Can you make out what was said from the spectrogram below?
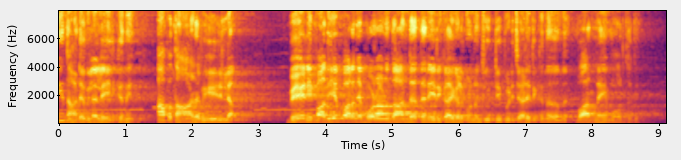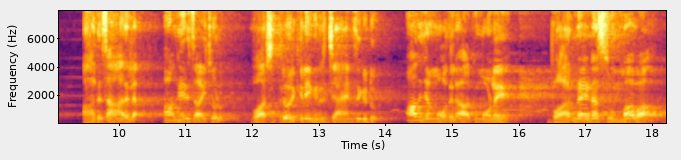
നീ നടുവിലല്ലേ ഇരിക്കുന്നത് അപ്പൊ താഴെ വീഴില്ല. വേണി പതിയെ പറഞ്ഞപ്പോഴാണ് താൻ ദത്തനെ ഇരു കൈകൾ കൊണ്ടും ചുറ്റി പിടിച്ചാണ് ഇരിക്കുന്നതെന്ന് വർണയും ഓർത്തത്. അത് സാരല്ല. അങ്ങനെ സഹിച്ചോളൂ. വർഷത്തിൽ ഒരിക്കലും ഇങ്ങനെ ഒരു ചാൻസ് കിട്ടും. അത് ഞാൻ മുതലാക്കും മോളെ. വർണ എന്നാ സുമ്മാവാ?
